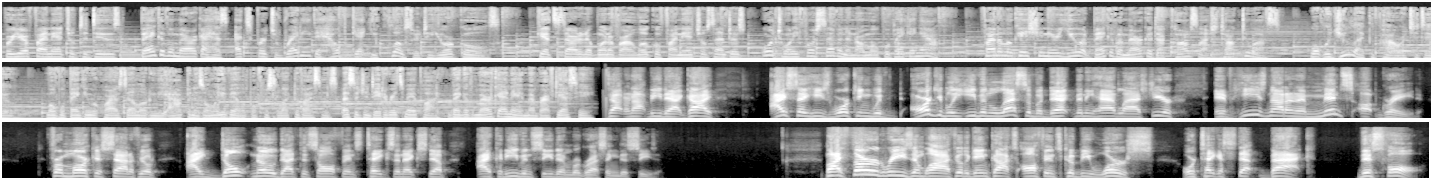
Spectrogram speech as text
For your financial to-dos, Bank of America has experts ready to help get you closer to your goals. Get started at one of our local financial centers or 24-7 in our mobile banking app. Find a location near you at bankofamerica.com slash talk to us. What would you like the power to do? Mobile banking requires downloading the app and is only available for select devices. Message and data rates may apply. Bank of America and a member FDIC. Out to not be that guy. I say he's working with arguably even less of a deck than he had last year. If he's not an immense upgrade from Marcus Satterfield, I don't know that this offense takes the next step. I could even see them regressing this season. My third reason why I feel the Gamecocks offense could be worse or take a step back this fall.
